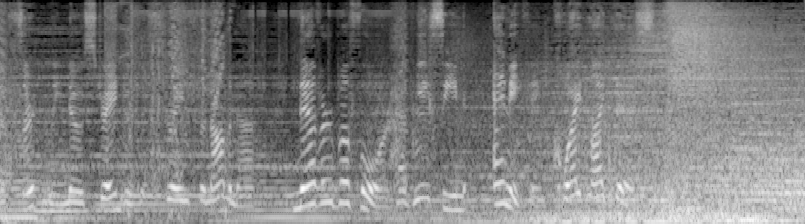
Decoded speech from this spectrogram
Is certainly no stranger to strange phenomena, never before have we seen anything quite like this.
